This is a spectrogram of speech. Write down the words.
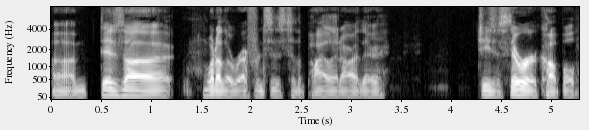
Um, there's uh, what other references to the pilot are there? Jesus, there were a couple.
